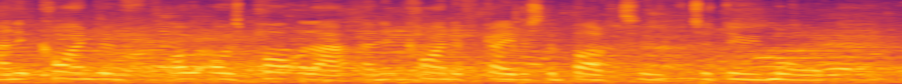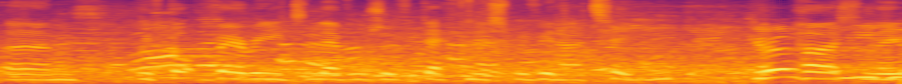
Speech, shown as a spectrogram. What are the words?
and it kind of I, I was part of that and it kind of gave us the bug to, to do more. Um, we've got varied levels of deafness within our team. Personally,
